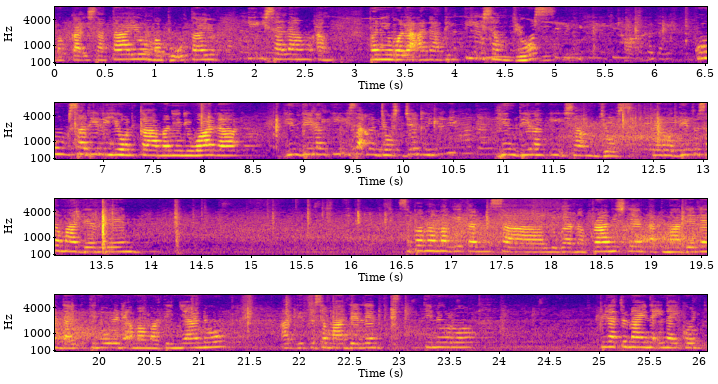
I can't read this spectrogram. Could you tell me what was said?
magkaisa tayo, mabuo tayo, iisa lang ang paniwalaan natin, iisang Diyos. Kung sa reliyon ka maniniwala, hindi lang iisa ang Diyos dyan eh. Hindi lang iisa ang Diyos. Pero dito sa Motherland, sa pamamagitan sa lugar ng Promised Land at Motherland dahil itinuro ni Ama Martiniano at dito sa Motherland tinuro pinatunay na Inay, Con-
